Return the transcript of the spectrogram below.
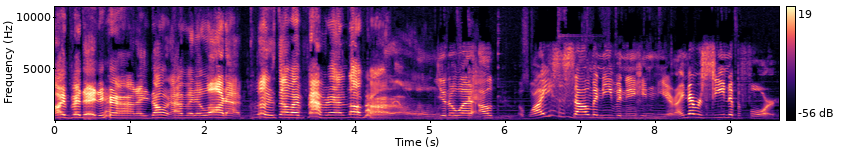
I've been in here and I don't have any water. Please tell my family I love her. You know what? I'll. Why is the salmon even in here? I never seen it before.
